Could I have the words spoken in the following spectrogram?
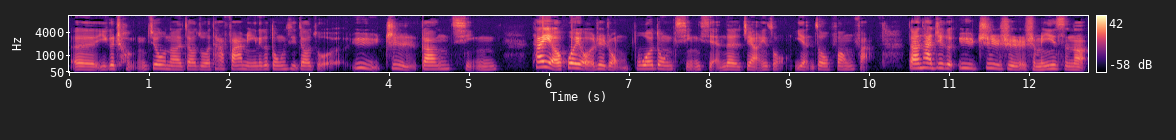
呃，一个成就呢，叫做他发明了一个东西，叫做预制钢琴，它也会有这种拨动琴弦的这样一种演奏方法。当然，它这个预制是什么意思呢？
